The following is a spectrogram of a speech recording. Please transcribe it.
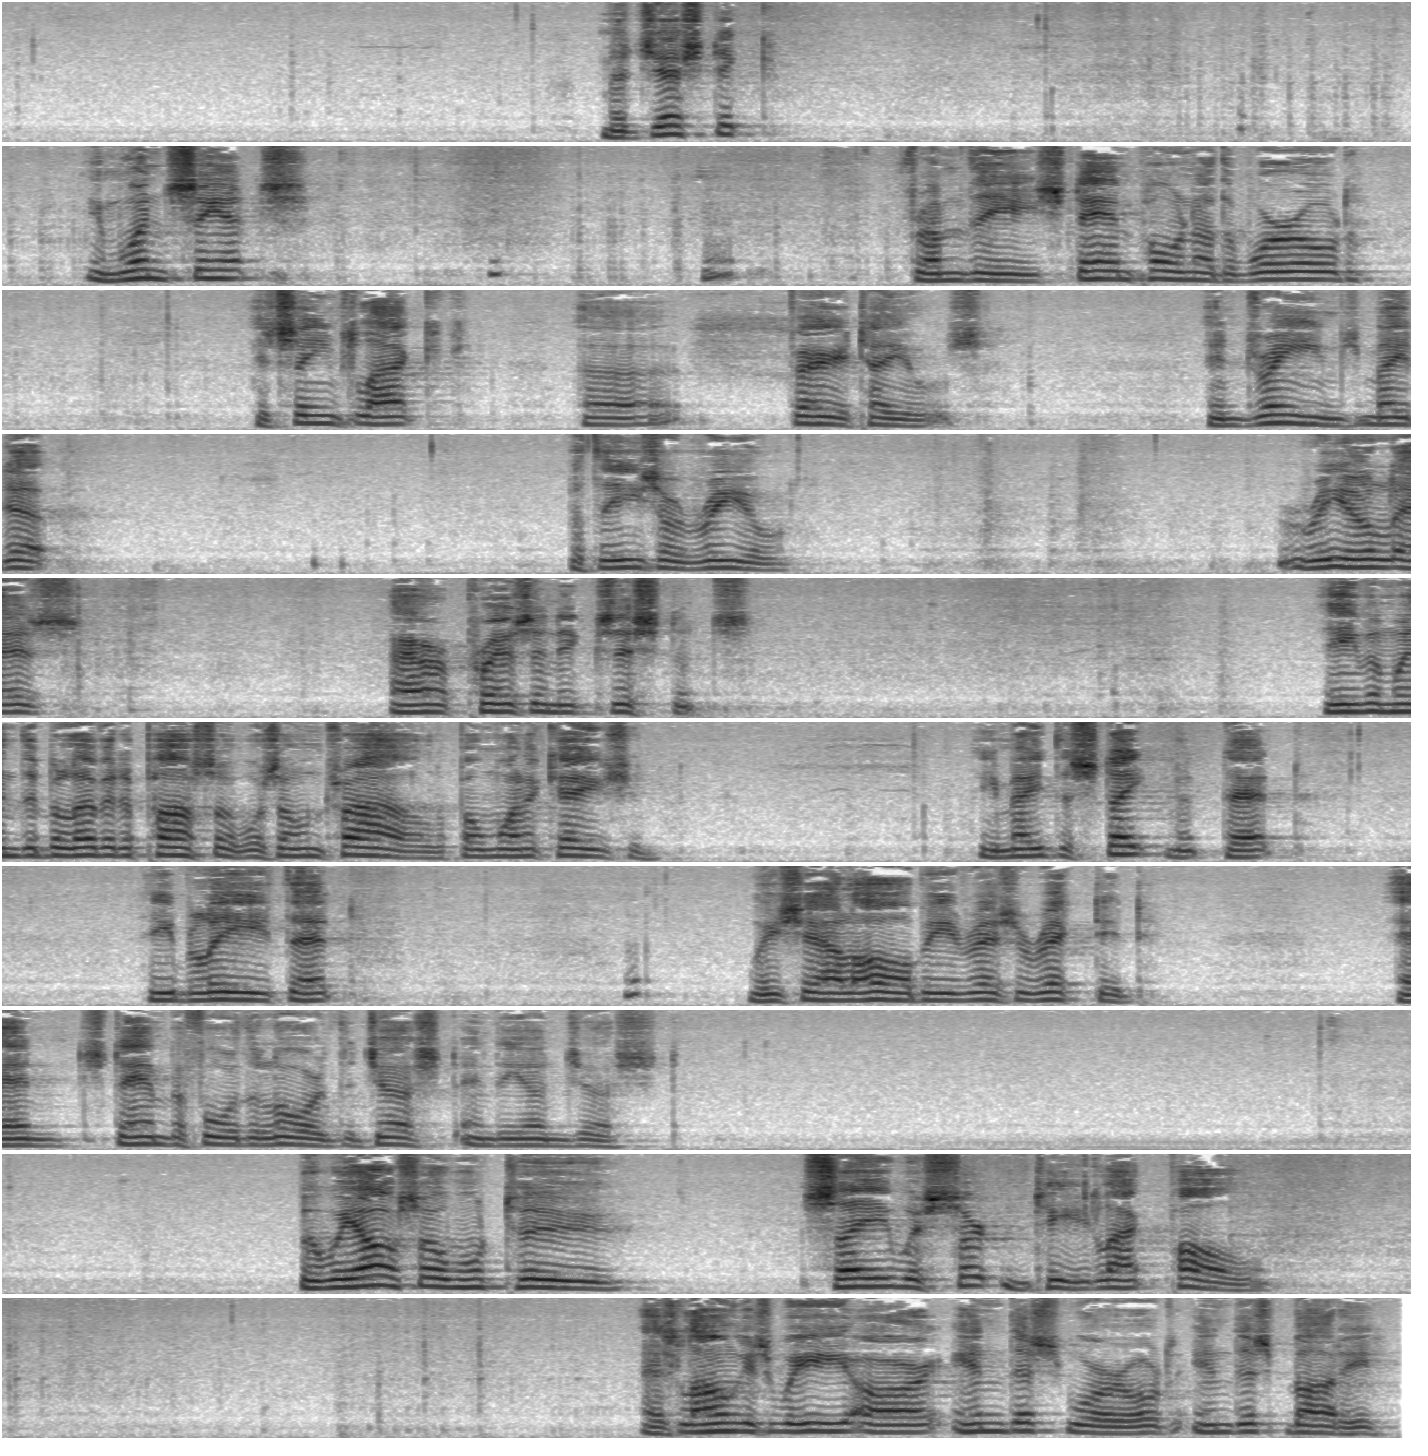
Majestic, in one sense, from the standpoint of the world, it seems like uh, fairy tales and dreams made up. But these are real real as our present existence. Even when the beloved apostle was on trial upon one occasion, he made the statement that he believed that we shall all be resurrected and stand before the Lord, the just and the unjust. But we also want to say with certainty, like Paul, as long as we are in this world, in this body,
